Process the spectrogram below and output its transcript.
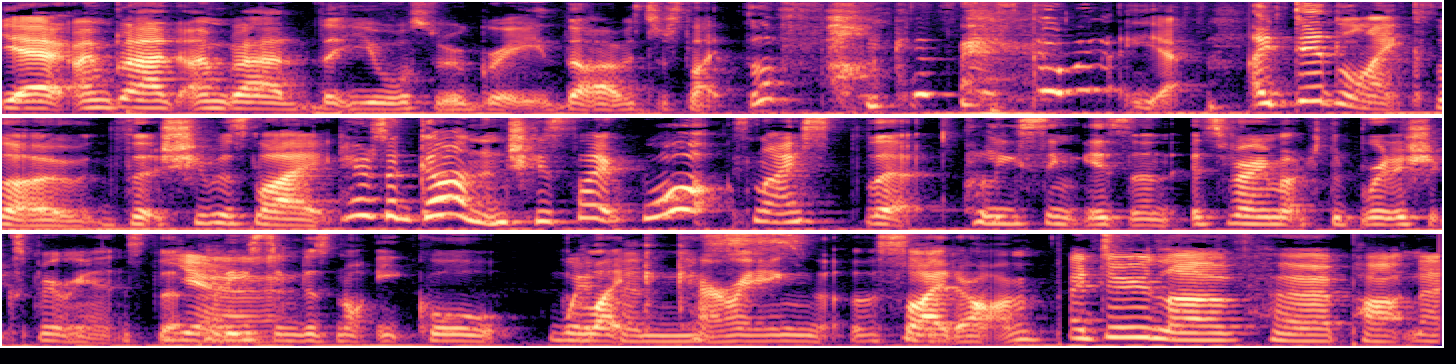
Yeah, I'm glad. I'm glad that you also agree that I was just like, the fuck is this going? on? Yeah, I did like though that she was like, "Here's a gun," and she's like, "What?" It's nice that policing isn't. It's very much the British experience that Yeah. policing does not equal like Weapons. carrying a sidearm. I do love her partner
